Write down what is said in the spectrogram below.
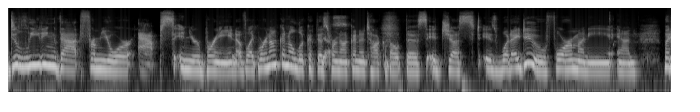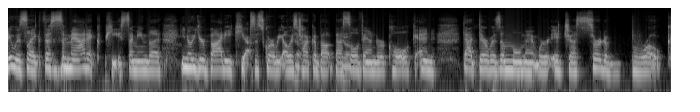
deleting that from your apps in your brain of like, we're not going to look at this, we're not going to talk about this. It just is what I do for money. And, but it was like the mm-hmm. somatic piece. I mean, the, you know, your body keeps Yeah. the score. We always talk about Bessel van der Kolk and that there was a moment where it just sort of broke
